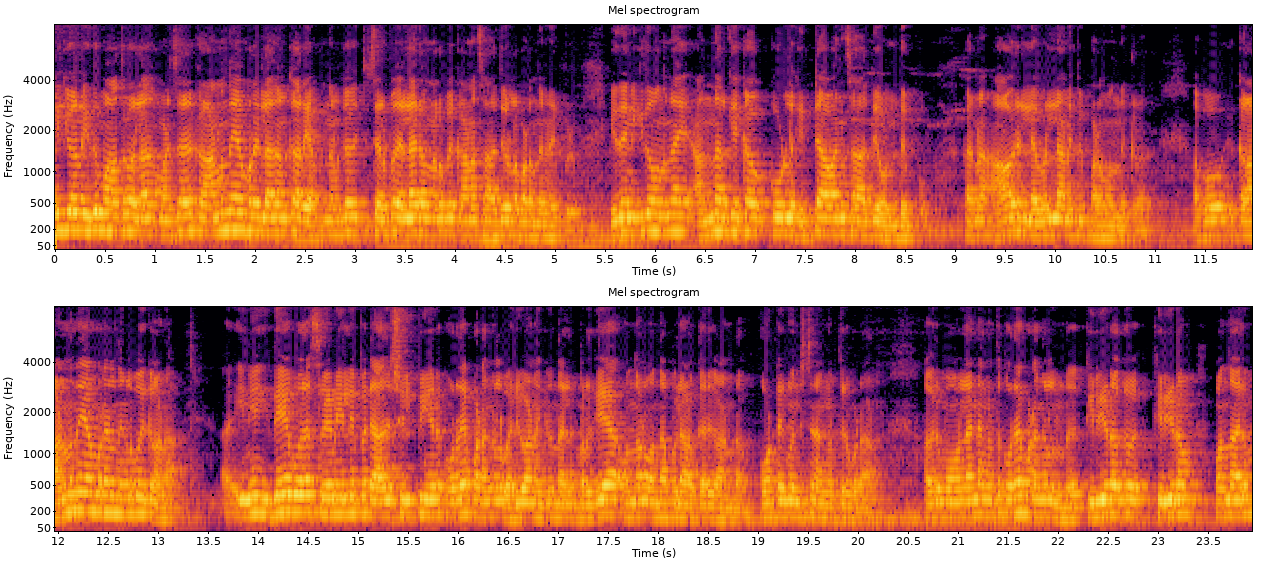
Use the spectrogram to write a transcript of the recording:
എനിക്ക് പറഞ്ഞാൽ ഇത് മാത്രമല്ല മനസ്സിലായി കാണുമെന്ന് ഞാൻ പറയില്ല നമുക്കറിയാം നമുക്ക് ചിലപ്പോൾ എല്ലാവരും ഒന്നര പോയി കാണാൻ സാധ്യതയുള്ള പടം തന്നെ ഇപ്പോഴും ഇത് എനിക്ക് തോന്നുന്നത് അന്ന് ഹിറ്റ് കൂടുതൽ ഹിറ്റാവാനും സാധ്യതയുണ്ട് ഇപ്പോൾ കാരണം ആ ഒരു ലെവലിലാണ് ഇപ്പോൾ പടം വന്ന് നിൽക്കുന്നത് അപ്പോൾ കാണണമെന്ന് ഞാൻ പറയുന്നത് നിങ്ങൾ പോയി കാണുക. ഇനി ഇതേപോലെ ശ്രേണിയിൽ ഇപ്പോൾ രാജശില്പി ഇങ്ങനെ കുറേ പടങ്ങൾ വരുവാണെങ്കിൽ നല്ല മൃഗയ ഒന്നോടെ വന്നാൽ പോലും ആൾക്കാർ കാണണ്ടാവും കോട്ടയം കൊഞ്ചിന് അങ്ങനത്തെ ഒരു പടമാണ്. അവർ മോഹൻലാലിന്റെ അങ്ങനത്തെ കുറേ പടങ്ങളുണ്ട്. കിരീടമൊക്കെ കിരീടം വന്നാലും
